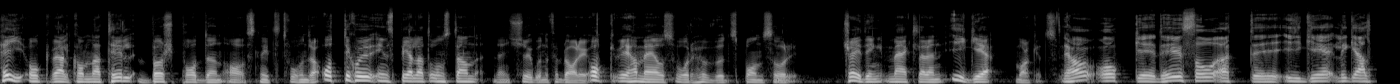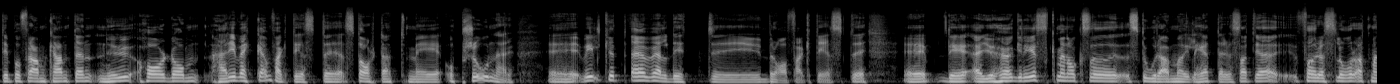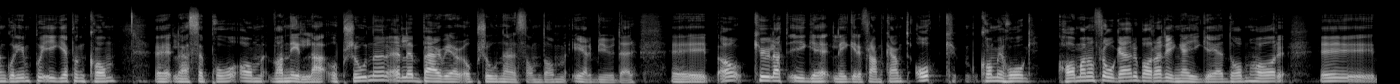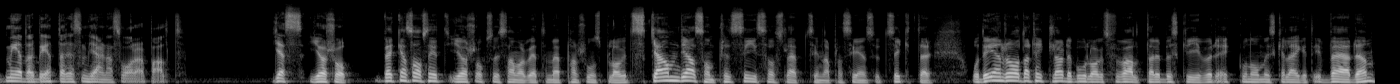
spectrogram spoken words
Hej och välkomna till Börspodden avsnitt 287 inspelat onsdagen den 20 februari. Och vi har med oss vår huvudsponsor tradingmäklaren IG Markets. Ja, och eh, det är ju så att eh, IG ligger alltid på framkanten. Nu har de här i veckan faktiskt eh, startat med optioner, vilket är väldigt bra faktiskt. Det är ju hög risk men också stora möjligheter så att jag föreslår att man går in på ig.com, läser på om Vanilla-optioner eller Barrier-optioner som de erbjuder. Ja, kul att IG ligger i framkant och kom ihåg har man någon fråga är det bara att ringa IG. De har eh, medarbetare som gärna svarar på allt. Yes, gör så. Veckans avsnitt görs också i samarbete med pensionsbolaget Skandia som precis har släppt sina placeringsutsikter. Och det är en rad artiklar där bolagets förvaltare beskriver det ekonomiska läget i världen.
